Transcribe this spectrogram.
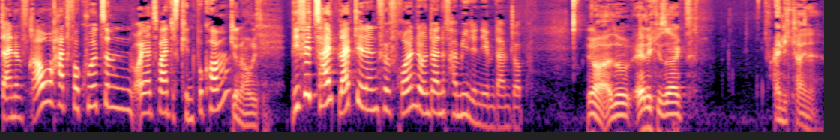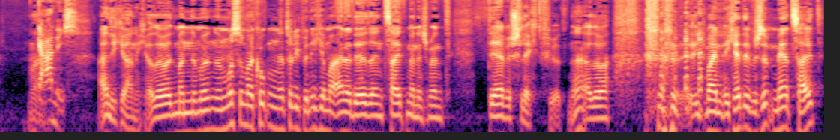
Deine Frau hat vor kurzem euer zweites Kind bekommen. genau, richtig. Wie viel Zeit bleibt dir denn für Freunde und deine Familie neben deinem Job? Ja, also ehrlich gesagt, eigentlich keine. Nein, Gar nicht. Eigentlich gar nicht. Also man, man, man muss immer gucken, natürlich bin ich immer einer, der sein Zeitmanagement derbe schlecht führt. Ne? Also ich meine, ich hätte bestimmt mehr Zeit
